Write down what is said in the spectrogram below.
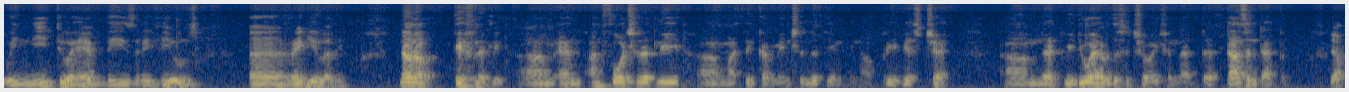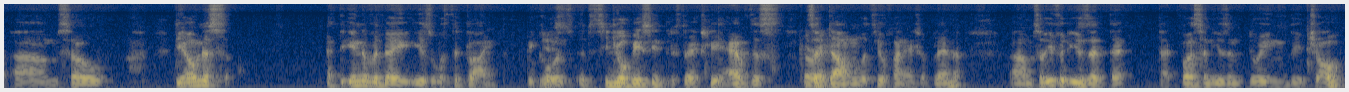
we need to have these reviews uh, regularly. No, no, definitely. Um, and unfortunately, um, I think I mentioned it in, in our previous chat um, that we do have the situation that that doesn't happen. Yeah. Um, so the onus at the end of the day is with the client because it's in your best interest to actually have this sit down with your financial planner. Um, so if it is that that that person isn't doing their job,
